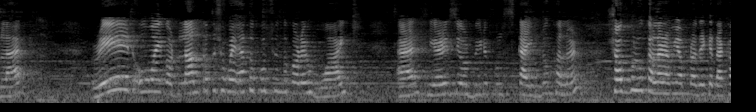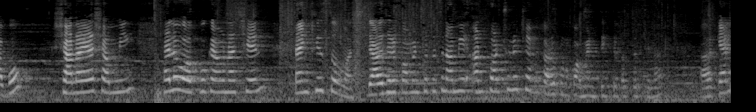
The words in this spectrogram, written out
black red oh my God লালটা তো সবাই এত পছন্দ করে white and here is your beautiful sky blue colour colour কালার আমি আপনাদেরকে দেখাবো। সানায়া, শাম্মি হ্যালো আপু, কেমন আছেন? থ্যাংক ইউ সো মাচ যারা যারা কমেন্ট করতেছেন, আমি আনফর্চুনেটলি আমি কারও কোনো কমেন্ট দেখতে পারতেছি না। কেন?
